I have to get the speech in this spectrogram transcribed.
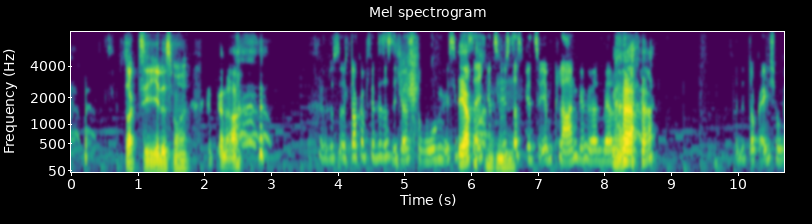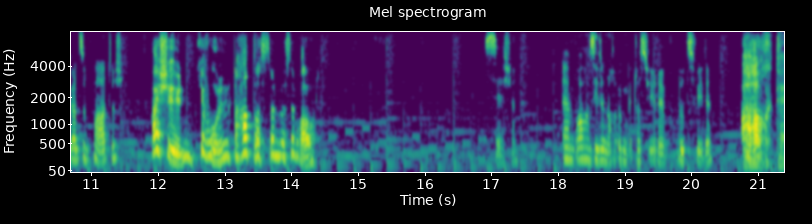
Sagt sie jedes Mal. Genau. Das, Doc empfindet das nicht als Drogen. Sie Ja. findet es eigentlich ganz süß, dass wir zu ihrem Clan gehören. Weniger. Ich finde Doc eigentlich schon ganz sympathisch. ah, schön. Jawohl, da habt ihr's dann, was ihr braucht. Sehr schön. Ähm, brauchen Sie denn noch irgendetwas für Ihre Blutsfede? Ach, der,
